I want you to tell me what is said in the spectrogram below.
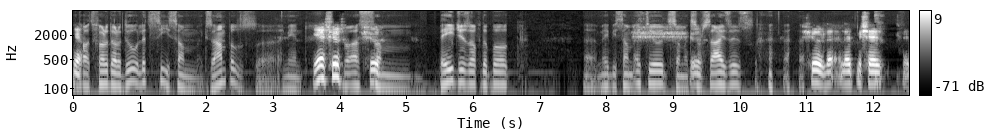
Yeah. without further ado, let's see some examples. Uh, I mean, yeah sure show us sure some pages of the book, uh, maybe some etudes, some exercises. sure let, let me share the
